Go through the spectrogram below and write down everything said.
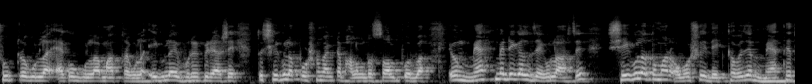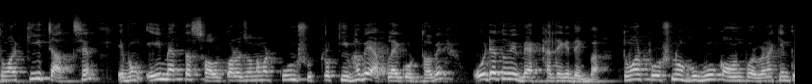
সূত্রগুলো, এককগুলো, মাত্রাগুলো, এগুলাই ঘুরে ফিরে আসে। তো সেগুলো প্রশ্ন একটা ভালো মতো সলভ করবা এবং ম্যাথমেটিক্যাল যেগুলো আছে, সেগুলো তোমার অবশ্যই দেখতে হবে যে ম্যাথে তোমার কি চাচ্ছে এবং এই ম্যাথটা সলভ করার জন্য আমার কোন সূত্র কীভাবে অ্যাপ্লাই করতে হবে, ওইটা তুমি ব্যাখ্যা থেকে দেখবা। তোমার প্রশ্ন হুবহু কমন পড়বে না, কিন্তু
